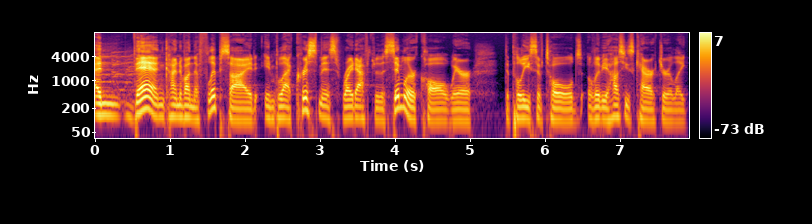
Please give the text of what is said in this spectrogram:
And then, kind of on the flip side, in Black Christmas, right after the similar call where the police have told Olivia Hussey's character, like,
